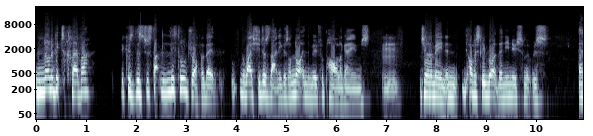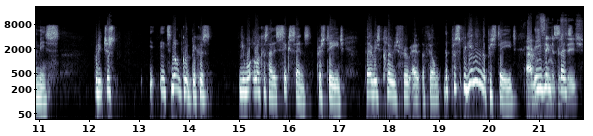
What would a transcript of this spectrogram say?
none of it's clever because there's just that little drop about the way she does that, and he goes, "I'm not in the mood for parlor games." Mm. Do you know what I mean? And obviously, right then, you knew something was amiss, but it just it, it's not good because you like I said, it's Sixth Sense, Prestige. There is clues throughout the film. The beginning of the Prestige, I haven't even seen the says- Prestige.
